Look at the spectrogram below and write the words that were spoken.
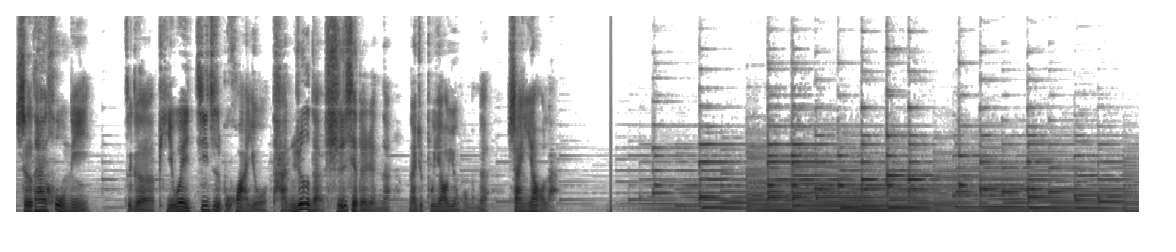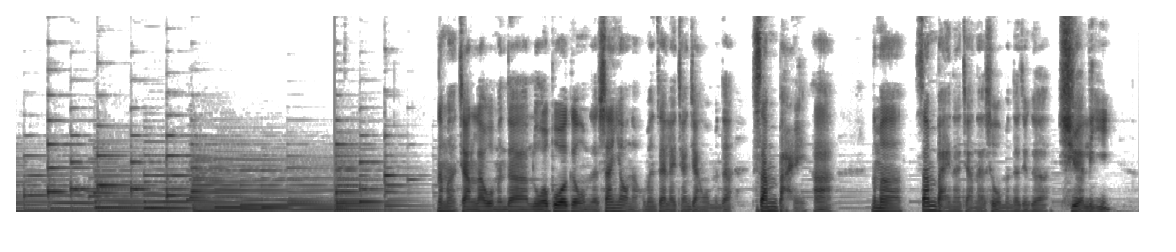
舌苔厚腻，这个脾胃机制不化，有痰热的实血的人呢，那就不要用我们的山药了。那么讲了我们的萝卜跟我们的山药呢，我们再来讲讲我们的三白啊。那么三白呢，讲的是我们的这个雪梨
